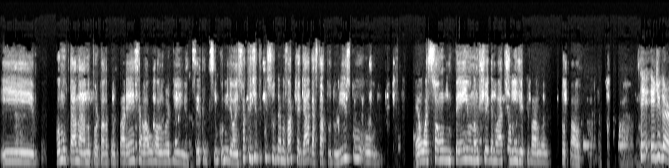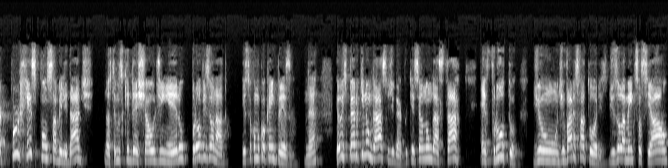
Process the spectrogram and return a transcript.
E como está no portal da transparência, lá o valor de cerca de 5 milhões. Só acredita que Suzano vai chegar a gastar tudo isso? Ou é só um empenho, não chega, não atinge esse valor total. Edgar, por responsabilidade, nós temos que deixar o dinheiro provisionado. Isso é como qualquer empresa, né? Eu espero que não gaste, Edgar, porque se eu não gastar, é fruto de, um, de vários fatores, de isolamento social,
